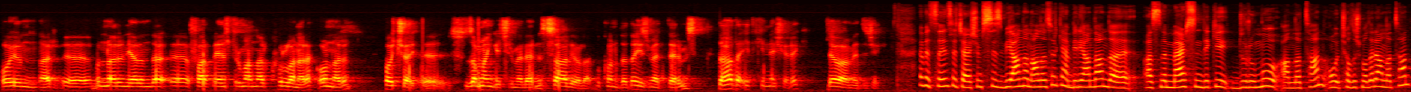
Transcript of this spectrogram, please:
oyunlar, e, bunların yanında e, farklı enstrümanlar kullanarak onların hoşça e, zaman geçirmelerini sağlıyorlar. Bu konuda da hizmetlerimiz daha da etkinleşerek devam edecek. Evet Sayın Seçer, şimdi siz bir yandan anlatırken bir yandan da aslında Mersin'deki durumu anlatan, o çalışmaları anlatan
